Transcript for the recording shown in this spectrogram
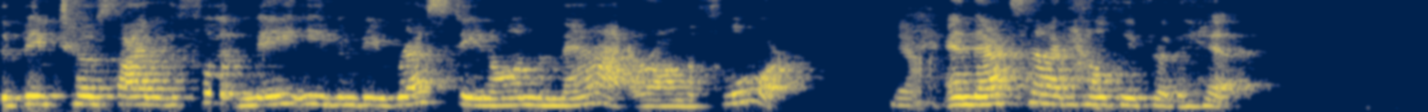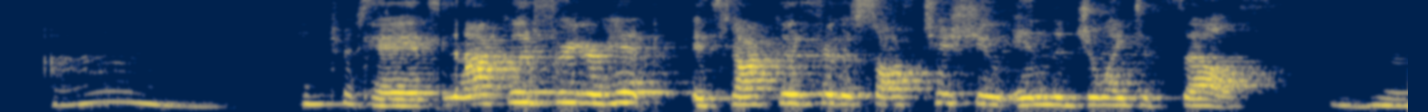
the big toe side of the foot may even be resting on the mat or on the floor. Yeah. And that's not healthy for the hip. Interesting. Okay, it's not good for your hip. It's not good for the soft tissue in the joint itself. Mm-hmm.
